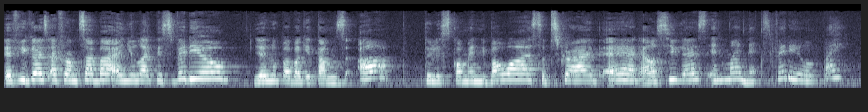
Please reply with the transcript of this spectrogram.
If you guys are from Sabah and you like this video, jangan lupa bagi thumbs up, tulis komen di bawah, subscribe, and I'll see you guys in my next video. Bye!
